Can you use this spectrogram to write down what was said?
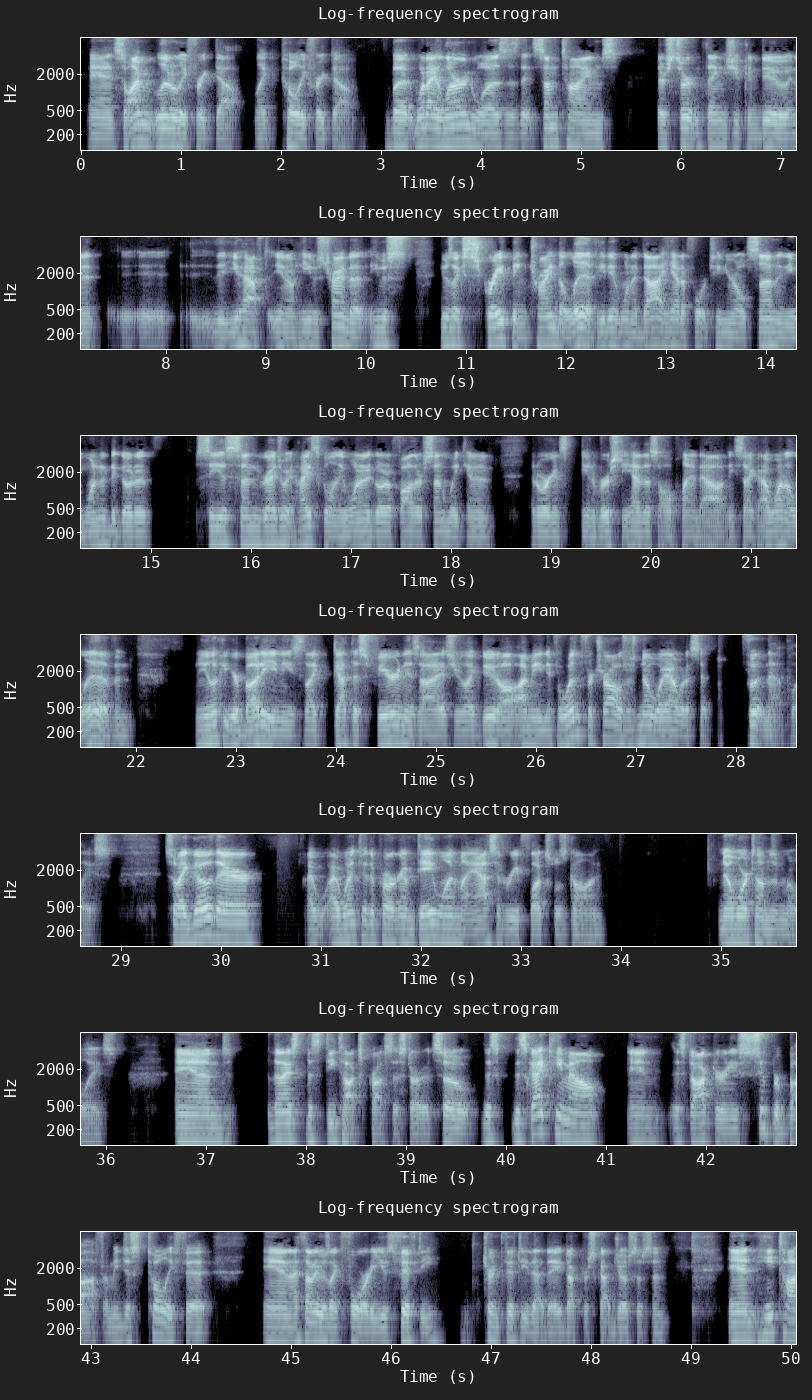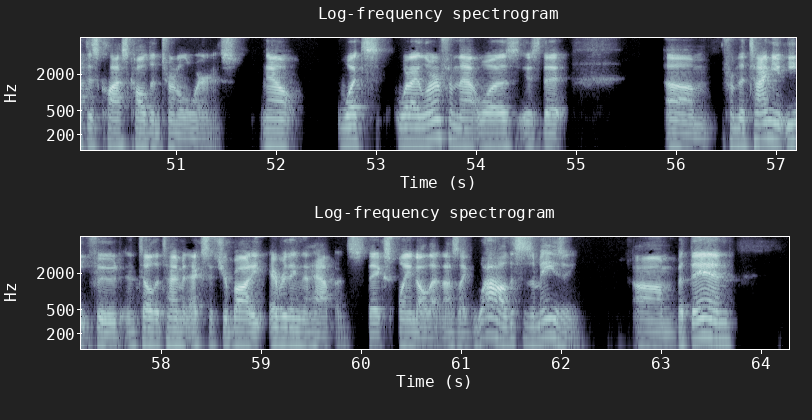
And so I'm literally freaked out, like totally freaked out. But what I learned was is that sometimes there's certain things you can do, and it, it that you have to, you know, he was trying to, he was he was like scraping, trying to live. He didn't want to die. He had a 14 year old son, and he wanted to go to see his son graduate high school, and he wanted to go to father son weekend at Oregon State University. Had this all planned out. And he's like, I want to live. And when you look at your buddy and he's like got this fear in his eyes, you're like, dude, i mean, if it wasn't for Charles, there's no way I would have set foot in that place. So I go there. I, I went through the program. Day one, my acid reflux was gone. No more Tums and Rolaids. And then I this detox process started. So this this guy came out and this doctor and he's super buff. I mean, just totally fit. And I thought he was like 40. He was 50 turned 50 that day, Dr. Scott Josephson. And he taught this class called internal awareness. Now, what's what I learned from that was is that um, from the time you eat food until the time it exits your body, everything that happens. They explained all that. And I was like, wow, this is amazing. Um, but then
